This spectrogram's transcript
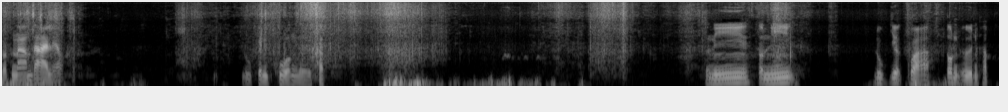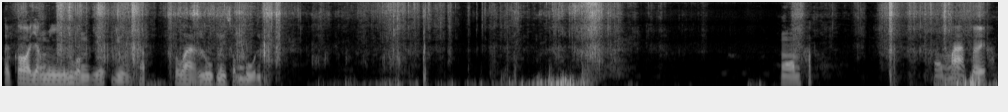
รดน้ำได้แล้วครับ ลูกเป็นพวงเลยครับตัวนี้ต้นนี้ลูกเยอะกว่าต้นอื่นครับ แต่ก็ยังมีร่วงเยอะอยู่ครับ เพราะว่าลูกไม่สมบูรณ์ หอมครับ หอมมากเลยครับ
